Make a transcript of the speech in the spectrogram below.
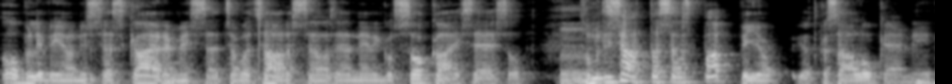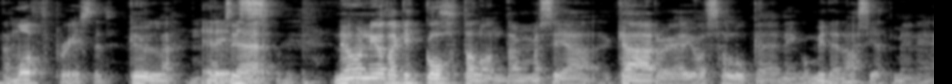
Oblivionissa ja Skyrimissa, että sä voit saada sellaisia, ne niin kuin sokaisee sut. Hmm. Sun piti saattaa sellaista pappia, jotka saa lukea niitä. Moth Priestit. Kyllä. Eli Mut siis, ne on jotakin kohtalon tämmöisiä kääröjä, joissa lukee, niin kuin, miten asiat menee.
